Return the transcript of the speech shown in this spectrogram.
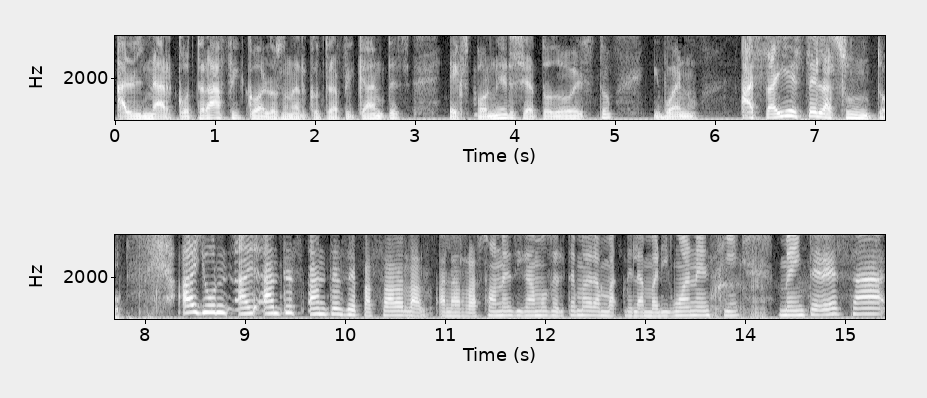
al narcotráfico, a los narcotraficantes, exponerse a todo esto y bueno, hasta ahí está el asunto. Hay un, hay, antes, antes de pasar a las, a las razones, digamos, del tema de la, de la marihuana en sí, me interesa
